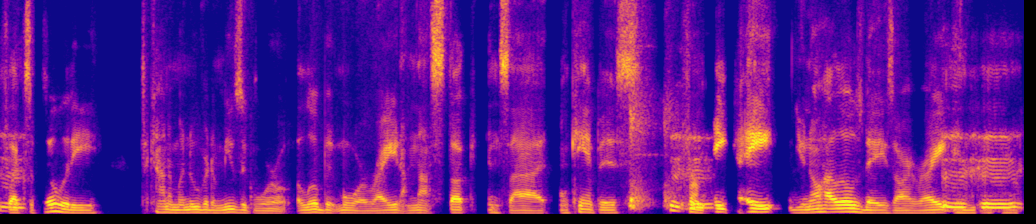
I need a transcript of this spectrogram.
Mm. flexibility to kind of maneuver the music world a little bit more, right? I'm not stuck inside on campus from Mhm. eight to eight. You know how those days are, right? Mhm.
